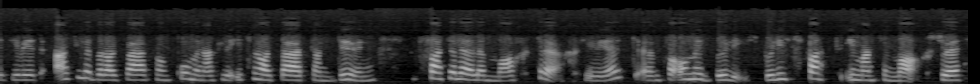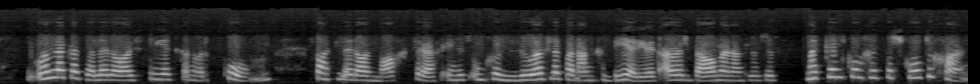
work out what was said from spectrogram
is jy weet as hulle by daai perd kan kom en as hulle iets met daai perd kan doen, vat hulle hulle mag terug, jy weet, um, veral met boelies. Boelies vat iemand se mag. So die oomblik as hulle daai vrees kan oorkom, vat hulle daai mag terug en dit is ongelooflik wat dan gebeur. Jy weet ouers bel my en dan sê hulle My kind kon gister skool toe gaan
